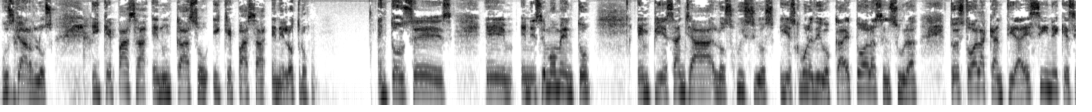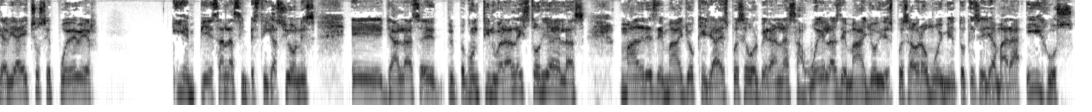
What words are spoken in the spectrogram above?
juzgarlos y qué pasa en un caso y qué pasa en el otro. Entonces, eh, en ese momento empiezan ya los juicios y es como les digo, cae toda la censura, entonces toda la cantidad de cine que se había hecho se puede ver y empiezan las investigaciones, eh, ya las eh, continuará la historia de las madres de Mayo, que ya después se volverán las abuelas de Mayo y después habrá un movimiento que se llamará Hijos,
